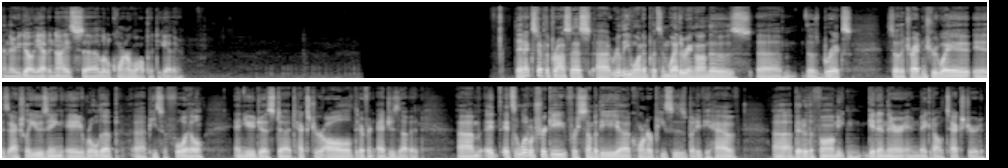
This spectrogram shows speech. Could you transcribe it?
And there you go. You have a nice little corner wall put together. The next step of the process, uh, really you want to put some weathering on those, um, those bricks. So the tried and true way is actually using a rolled up uh, piece of foil and you just uh, texture all the different edges of it. Um, it. It's a little tricky for some of the uh, corner pieces, but if you have uh, a bit of the foam, you can get in there and make it all textured.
